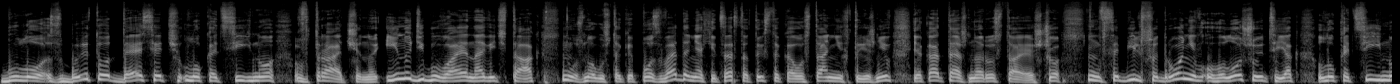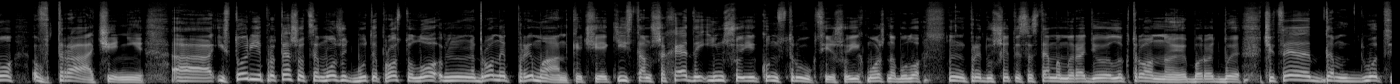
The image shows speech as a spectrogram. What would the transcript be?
було збито, 10 локаційно втрачено. Іноді буває навіть так. Ну знову ж таки, по зведеннях, і це статистика останніх тижнів, яка теж наростає. Що все більше дронів оголошуються як локаційно втрачені. А, історії про те, що це можуть бути просто ло, дрони приманки чи якісь там шахеди іншої конструкції, що їх можна було придушити системами радіоелектронної боротьби. Чи це там, от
